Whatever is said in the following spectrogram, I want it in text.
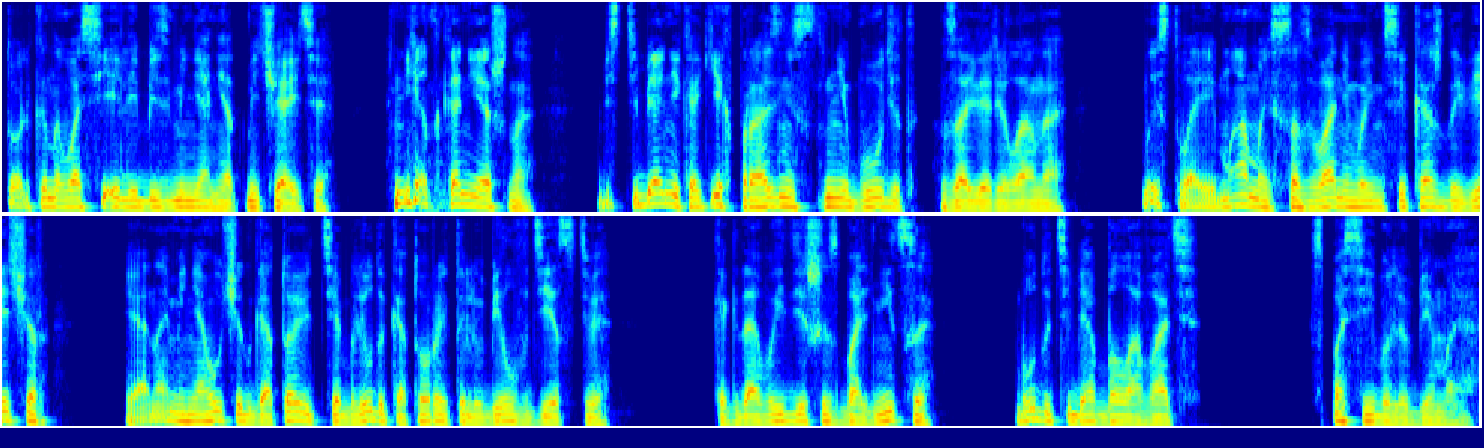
Только новоселье без меня не отмечайте. Нет, конечно, без тебя никаких празднеств не будет, заверила она. Мы с твоей мамой созваниваемся каждый вечер, и она меня учит готовить те блюда, которые ты любил в детстве. Когда выйдешь из больницы, буду тебя баловать. «Спасибо, любимая».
